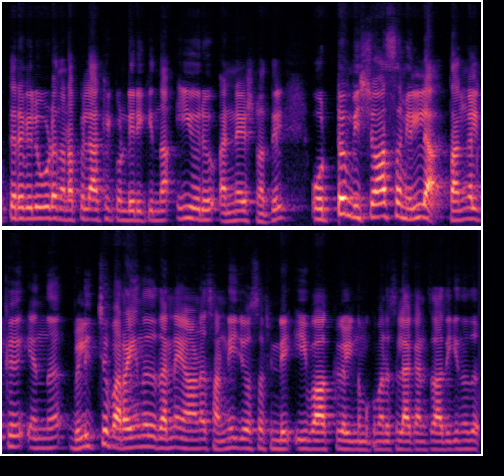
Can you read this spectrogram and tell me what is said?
ഉത്തരവിലൂടെ നടപ്പിലാക്കിക്കൊണ്ടിരിക്കുന്ന ഈ ഒരു അന്വേഷണത്തിൽ ഒട്ടും വിശ്വാസമില്ല തങ്ങൾക്ക് എന്ന് വിളിച്ചു പറയുന്നത് തന്നെയാണ് സണ്ണി ജോസഫിന്റെ ഈ വാക്കുകളിൽ നമുക്ക് മനസ്സിലാക്കാൻ സാധിക്കുന്നത്.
